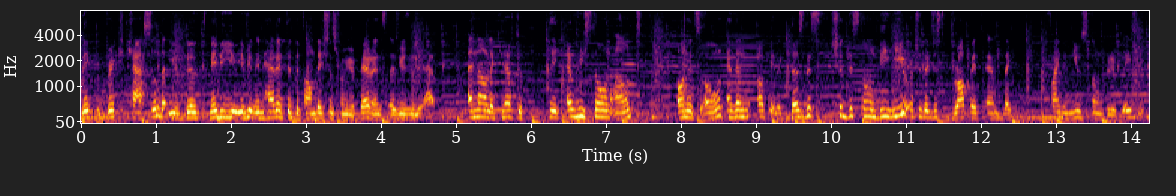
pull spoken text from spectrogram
big brick castle that you've built. Maybe you even inherited the foundations from your parents, as usually happen. And now, like, you have to take every stone out on its own, and then, okay, like, does this should this stone be here, or should I just drop it and like find a new stone to replace it?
